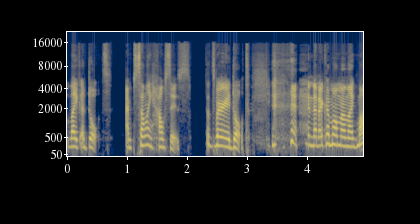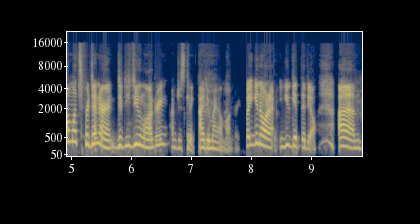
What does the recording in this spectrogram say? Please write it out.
like adult. I'm selling houses. That's very adult. and then I come home, I'm like, Mom, what's for dinner? Did you do laundry? I'm just kidding. I do my own laundry. But you know what? You get the deal. Um,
